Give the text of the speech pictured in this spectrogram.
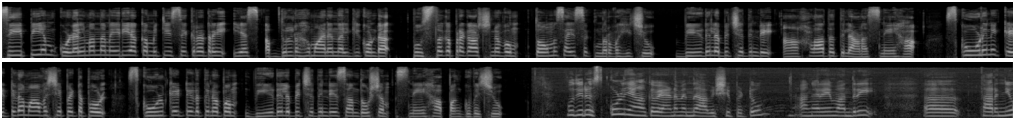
C P M Kuzhalmannam area committee secretary S Abdul റഹ്മാനെ നൽകിക്കൊണ്ട് പുസ്തക പ്രകാശനവും തോമസ് ഐസക് നിർവഹിച്ചു. വീട് ലഭിച്ചതിന്റെ ആഹ്ലാദത്തിലാണ് സ്നേഹ. സ്കൂളിന് കെട്ടിടം ആവശ്യപ്പെട്ടപ്പോൾ സ്കൂൾ കെട്ടിടത്തിനൊപ്പം വീട് ലഭിച്ചതിന്റെ സന്തോഷം സ്നേഹ പങ്കുവച്ചു. പുതിയൊരു സ്കൂൾ ഞങ്ങൾക്ക് വേണമെന്ന് ആവശ്യപ്പെട്ടു. അങ്ങനെ മന്ത്രി പറഞ്ഞു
